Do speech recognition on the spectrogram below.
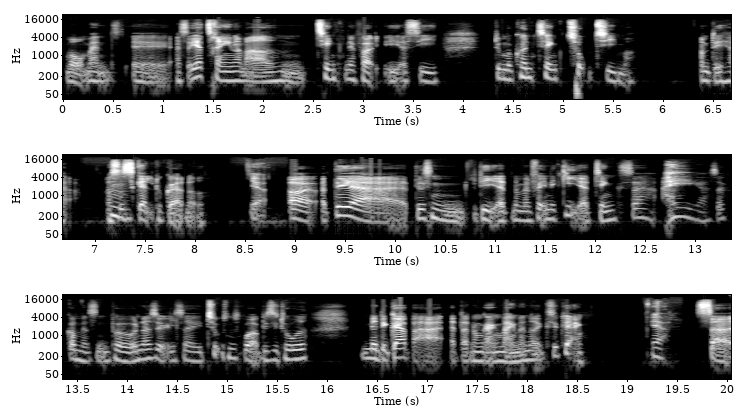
hvor man, øh, altså jeg træner meget tænkende folk i at sige, du må kun tænke to timer om det her, og så mm. skal du gøre noget. Ja. Og, og det, er, det er sådan, fordi at når man får energi at tænke, så, ej, og så går man sådan på undersøgelser i tusind spor op i sit hoved. Men det gør bare, at der nogle gange mangler noget eksekvering. Ja. Så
